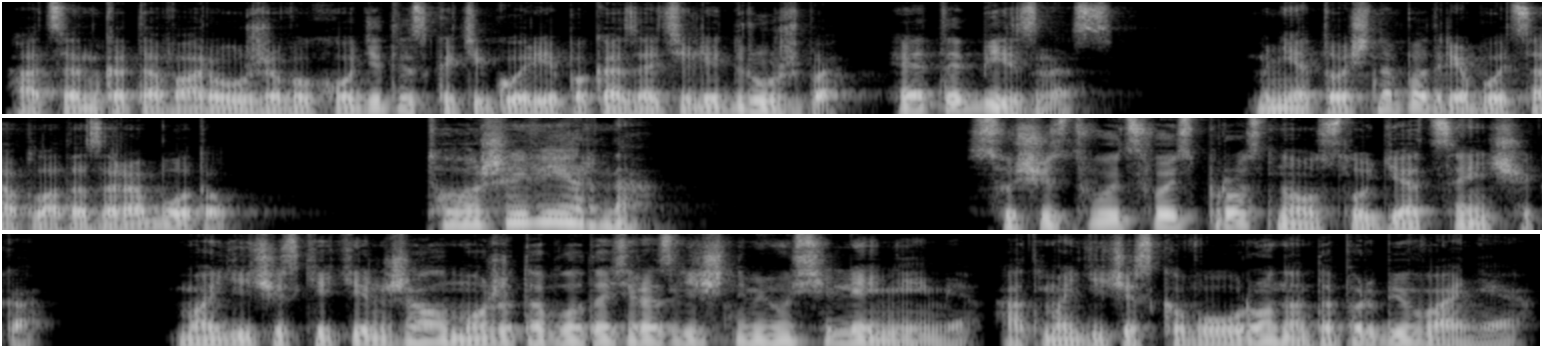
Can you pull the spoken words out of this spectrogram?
Оценка товара уже выходит из категории показателей дружбы. Это бизнес. Мне точно потребуется оплата за работу. Тоже верно. Существует свой спрос на услуги оценщика. Магический кинжал может обладать различными усилениями, от магического урона до пробивания.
